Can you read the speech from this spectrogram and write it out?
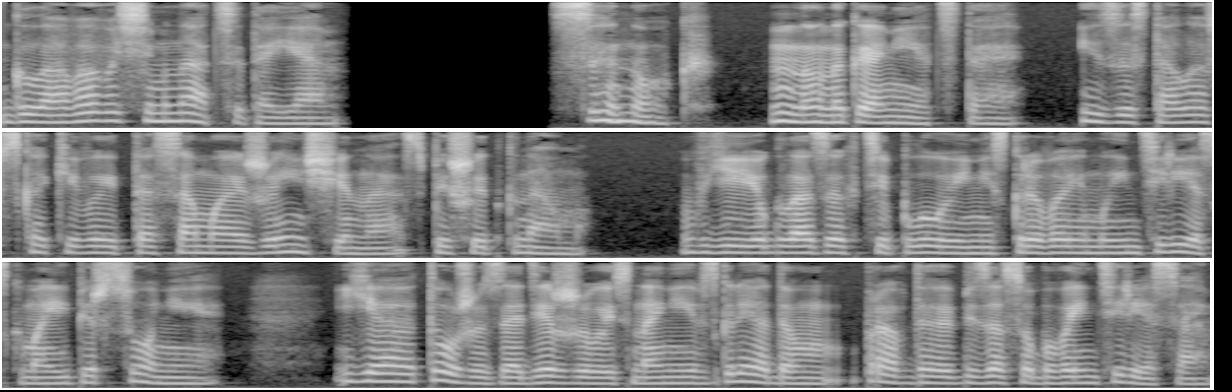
Глава 18. Сынок, ну наконец-то. Из-за стола вскакивает та самая женщина, спешит к нам. В ее глазах тепло и нескрываемый интерес к моей персоне. Я тоже задерживаюсь на ней взглядом, правда, без особого интереса.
